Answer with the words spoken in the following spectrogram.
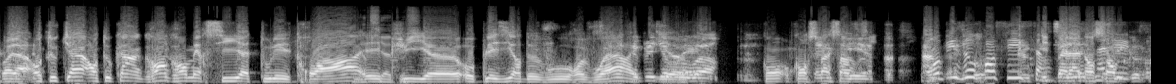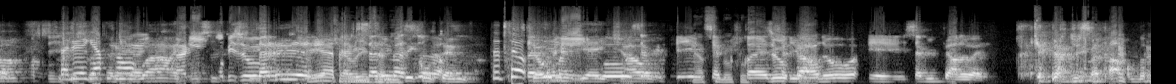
Voilà, en tout cas, en tout cas, un grand, grand merci à tous les trois, Merci et puis euh, au plaisir de vous revoir, Ça fait et puis, plaisir de euh, vous voir. Qu'on qu'on se fasse un, euh, un- Gros bisous, Francis. une petite balade ensemble. Salut les garçons. Salut, gros bisous. Salut salut ma soeur. Ciao, Salut ma vieille, Nico, ciao. salut Philippe, Merci salut beaucoup. Fred, salut Arnaud et salut le Père Noël qui a perdu sa barbe.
